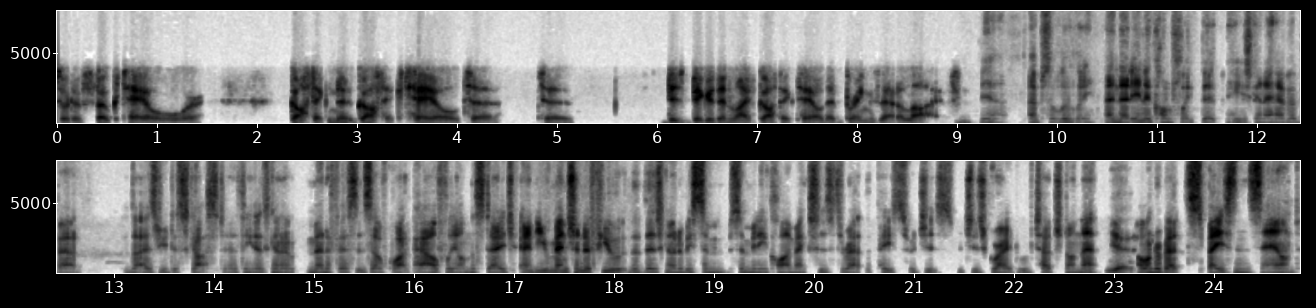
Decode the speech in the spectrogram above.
sort of folk tale or gothic gothic tale to to this bigger than life gothic tale that brings that alive. Yeah absolutely. And that inner conflict that he's going to have about as you discussed. I think it's going to manifest itself quite powerfully on the stage. And you've mentioned a few that there's going to be some some mini climaxes throughout the piece, which is which is great. We've touched on that. Yeah. I wonder about space and sound.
